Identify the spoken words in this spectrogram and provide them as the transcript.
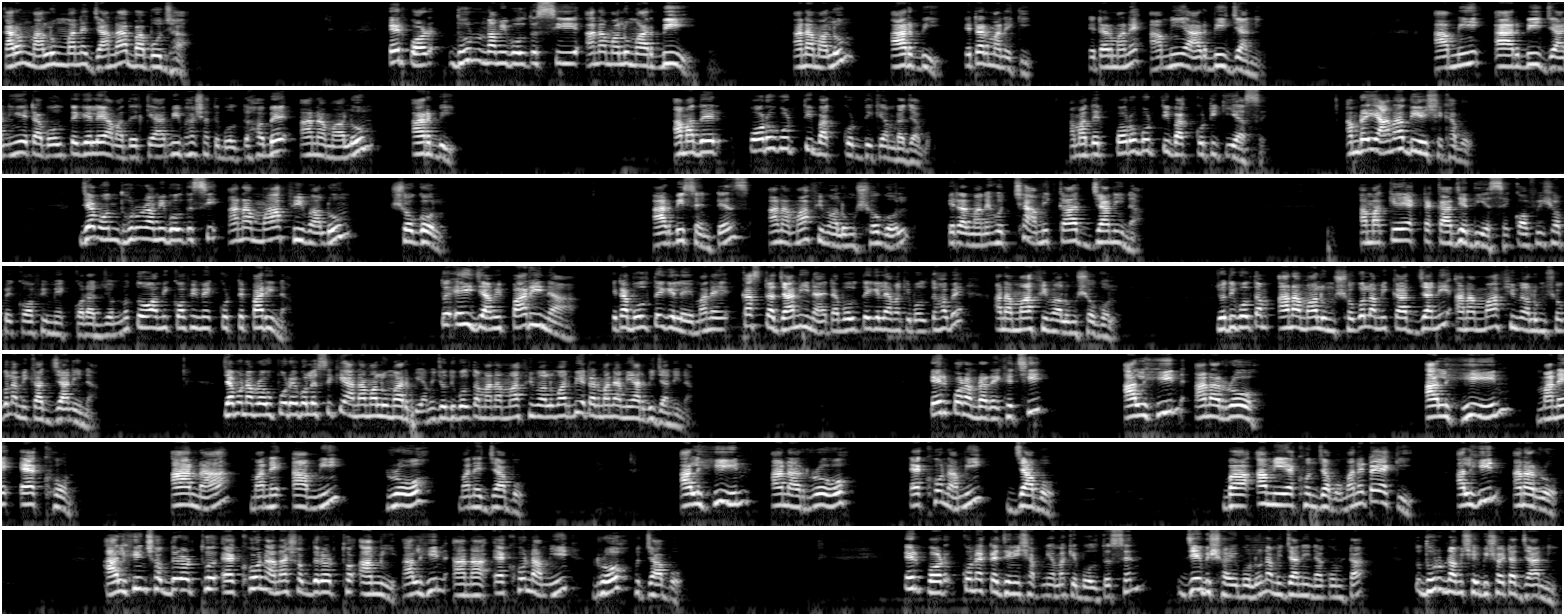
কারণ মালুম মানে জানা বা বোঝা। এরপর ধরুন আমি বলতেছি, আনা মালুম আরবি। আনা মালুম আরবি। এটার মানে কি? এটার মানে আমি আরবি জানি। আমি আরবি জানি, এটা বলতে গেলে আমাদেরকে আরবি ভাষাতে বলতে হবে, আনা মালুম আরবি। আমাদের পরবর্তী বাক্যর দিকে আমরা যাব। আমাদের পরবর্তী বাক্যটি কি আছে? আমরা এই আনা দিয়ে শেখাবো। যেমন ধরুন আমি বলতেছি, আনা মাফি মালুম সগোল। আরবি সেন্টেন্স আনা মাফি মালুম সগোল। এটার মানে হচ্ছে, আমি কাজ জানি না। আমাকে একটা কাজে দিয়েছে, কফি শপে কফি মেক করার জন্য। তো আমি কফি মেক করতে পারি না। তো এই যে, আমি পারি না। এটা বলতে গেলে মানে কাজটা জানি না, এটা বলতে গেলে আমাকে বলতে হবে, আনা মাফি মালুম সগোল। যদি বলতাম আনা মালুম সগল, আমি কাজ জানি, আনা মাফি মালুম সগল, আমি কাজ জানি না। যেমন আমরা উপরে বলেছি কি, আনা মালুম আরবি। আমি যদি বলতাম আনা মাফি মালুম আরবি, এটার মানে আমি আরবি জানি না। এরপর আমরা রেখেছি, আলহিন আনা রোহ। আলহিন মানে এখন। আনা মানে আমি, রোহ মানে যাব। আলহিন আনা রোহ, এখন আমি যাব। বা আমি এখন যাব, মানেটা একই। আলহিন আনা রোহ। আলহিন শব্দের অর্থ এখন, আনা শব্দের অর্থ আমি। আলহিন আনা, এখন আমি রোহ যাব। এরপর কোন একটা জিনিস আপনি আমাকে বলতেছেন, যে বিষয়ে বলুন, আমি জানি না কোনটা। তো ধরুন আমি সেই বিষয়টা জানি,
